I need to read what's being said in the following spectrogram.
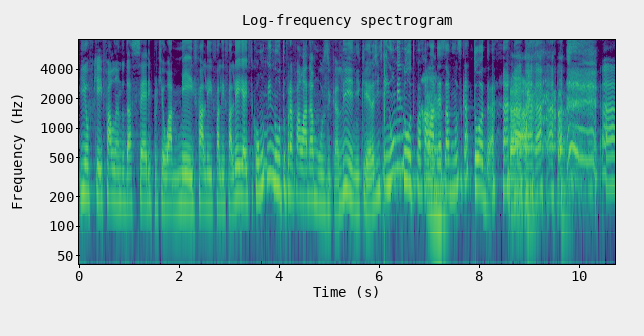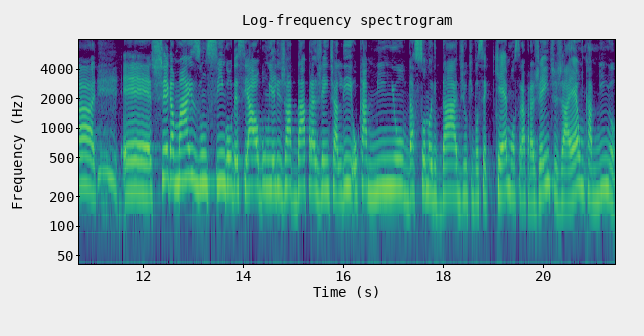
E eu fiquei falando da série porque eu amei, falei, falei, falei, e aí ficou um minuto para falar da música. Lineker, a gente tem um minuto para falar ah. dessa música toda. Tá. Ai, é, chega mais um single desse álbum e ele já dá pra gente ali o caminho da sonoridade, o que você quer mostrar pra gente, já é um caminho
